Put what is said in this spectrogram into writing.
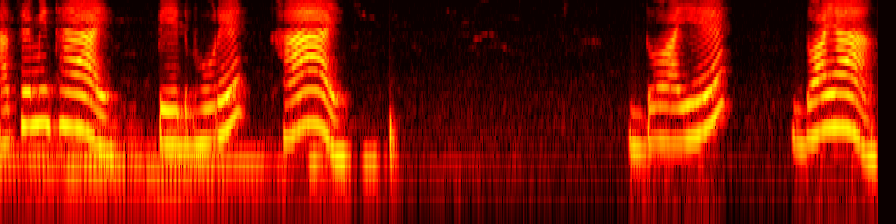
আছে মিঠাই, পেট ভরে খায়। দয়ে দয়া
